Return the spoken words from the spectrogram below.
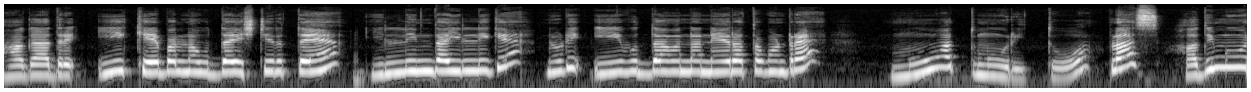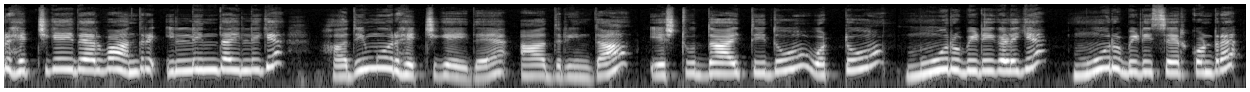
ಹಾಗಾದ್ರೆ ಈ ಕೇಬಲ್ನ ಉದ್ದ ಎಷ್ಟಿರುತ್ತೆ? ಇಲ್ಲಿಂದ ಇಲ್ಲಿಗೆ? ನೋಡಿ, ಈ ಉದ್ದವನ್ನ ನೇರ ತಗೊಂಡ್ರೆ ಮೂವತ್ತ್ಮೂರಿತ್ತು ಪ್ಲಸ್ ಹದಿಮೂರು ಹೆಚ್ಚಿಗೆ ಇದೆ ಅಲ್ವಾ? ಅಂದ್ರೆ ಇಲ್ಲಿಂದ ಇಲ್ಲಿಗೆ ಹದಿಮೂರು ಹೆಚ್ಚಿಗೆ ಇದೆ. ಆದ್ರಿಂದ ಎಷ್ಟು ಉದ್ದ ಆಯ್ತು ಇದು? ಒಟ್ಟು ಮೂರು ಬಿಡಿಗಳಿಗೆ ಮೂರು ಬಿಡಿ ಸೇರ್ಕೊಂಡ್ರೆ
